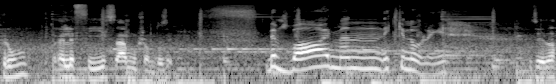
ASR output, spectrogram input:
promp eller fis er morsomt å si? Det var, men ikke nå lenger. Si det.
